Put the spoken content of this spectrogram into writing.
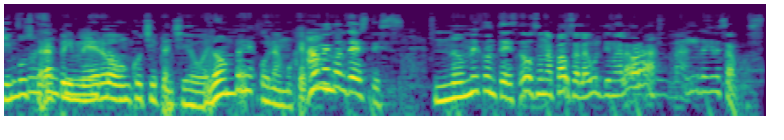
¿Quién buscará primero un cuchiplancheo, el hombre o la mujer? No me contestes. No me contestes. Vamos a una pausa, la última de la hora. Y regresamos.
